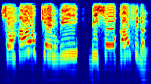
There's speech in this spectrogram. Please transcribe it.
So, how can we be so confident?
